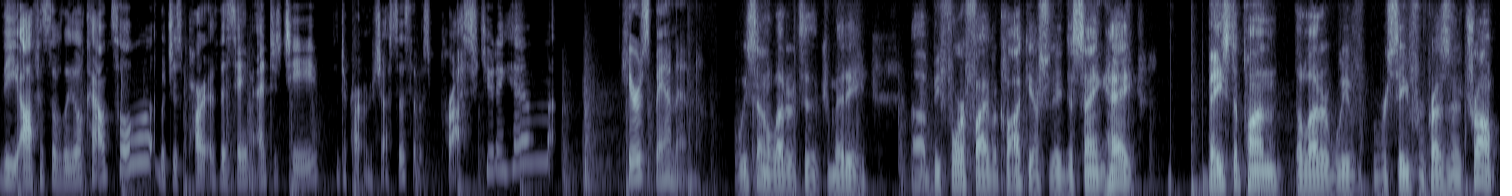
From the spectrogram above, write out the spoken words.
the Office of Legal Counsel, which is part of the same entity, the Department of Justice, that was prosecuting him. Here's Bannon. We sent a letter to the committee uh, before five o'clock yesterday just saying, hey, based upon the letter we've received from President Trump,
